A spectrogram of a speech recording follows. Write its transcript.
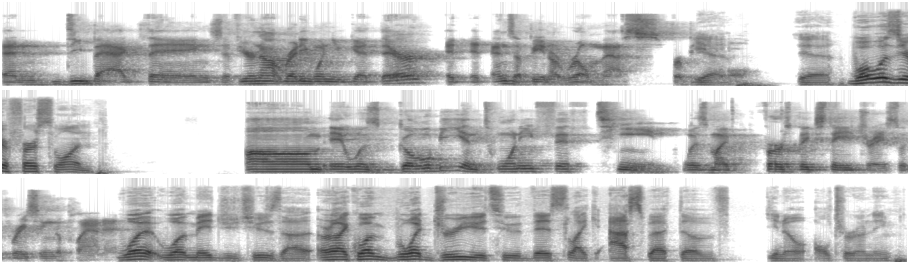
and debag things. If you're not ready when you get there, it, it ends up being a real mess for people. Yeah. yeah. What was your first one? Um, it was Gobi in 2015 was my first big stage race with Racing the Planet. What what made you choose that? Or like what what drew you to this like aspect of, you know, ultra running?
